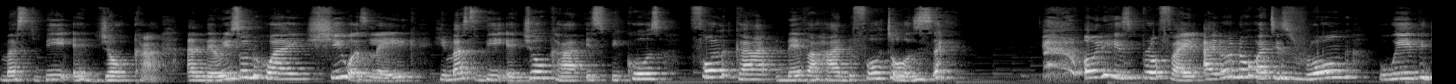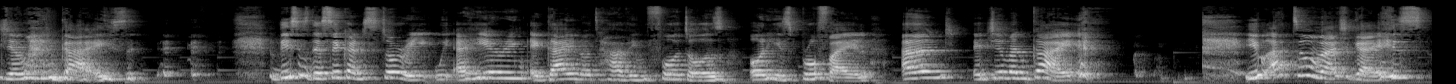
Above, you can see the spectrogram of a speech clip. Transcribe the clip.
must be a joker and the reason why she was like he must be a joker is because Volker never had photos on his profile. I don't know what is wrong with German guys. This is the second story we are hearing a guy not having photos on his profile and a German guy. you are too much, guys.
